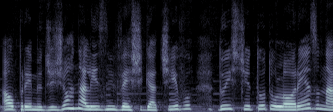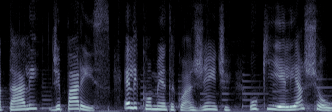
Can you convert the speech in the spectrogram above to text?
ao Prêmio de Jornalismo Investigativo do Instituto Lorenzo Natali de Paris. Ele comenta com a gente o que ele achou.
